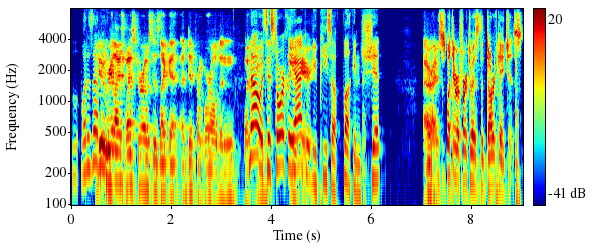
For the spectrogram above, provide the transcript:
What does that You do mean? realize Westeros is like a, a different world and what? no, you it's historically do here. accurate. You piece of fucking shit. All right. This is what they refer to as the Dark Ages.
